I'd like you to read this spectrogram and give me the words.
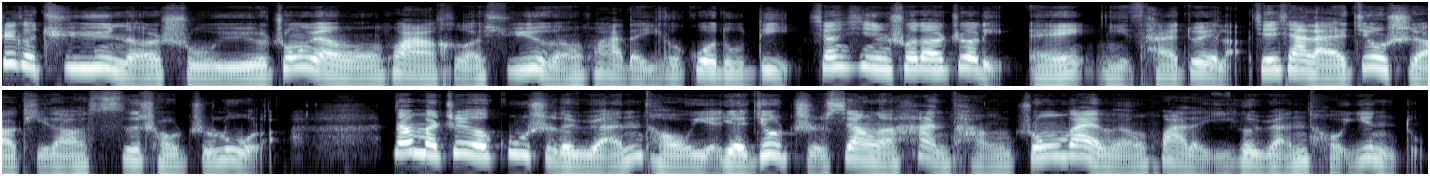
这个区域呢，属于中原文化和西域文化的一个过渡地。相信说到这里，哎，你猜对了，接下来就是要提到丝绸之路了。那么这个故事的源头也也就指向了汉唐中外文化的一个源头——印度。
